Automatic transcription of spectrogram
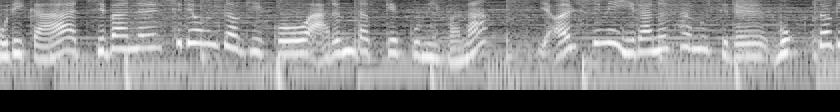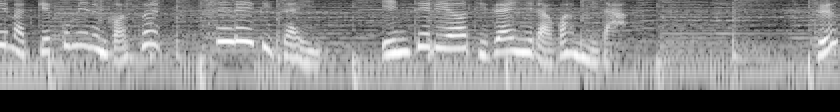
우리가 집안을 실용적이고 아름답게 꾸미거나 열심히 일하는 사무실을 목적에 맞게 꾸미는 것을 실내 디자인, 인테리어 디자인이라고 합니다. 즉,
